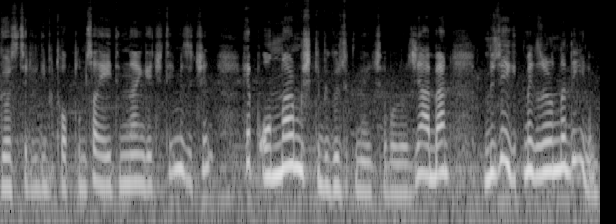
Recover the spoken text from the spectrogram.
gösterildiği bir toplumsal eğitimden geçtiğimiz için hep onlarmış gibi gözükmeye çabalıyoruz. Yani ben müzeye gitmek zorunda değilim.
